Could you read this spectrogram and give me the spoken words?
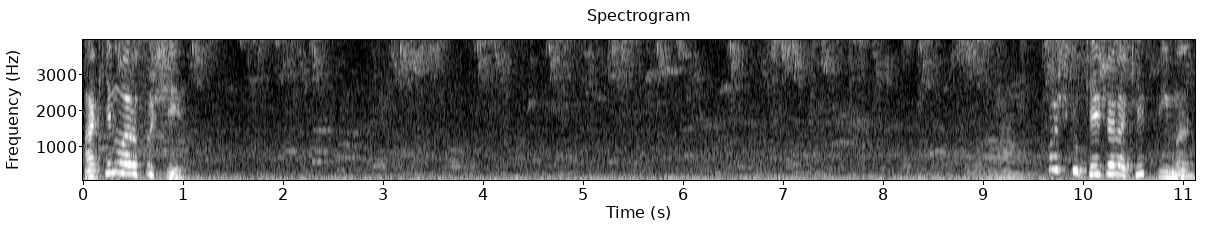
Aqui não era sushi. acho que o queijo era aqui sim, mano.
